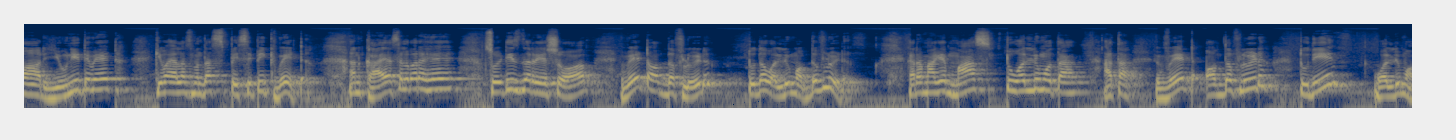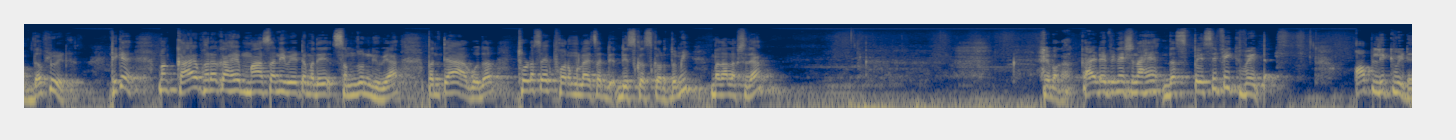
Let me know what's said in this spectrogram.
or unit weight किंवा यालाच म्हणतात स्पेसिफिक वेट आणि काय असेल बरं हे? So it is the ratio of weight of the fluid to the volume of the fluid कारण मागे मास टू व्हॉल्यूम होता. आता weight of the fluid to the volume of the fluid ठीक आहे? मग काय फरक आहे मास आणि वेटमध्ये समजून घेऊया. पण त्या अगोदर थोडासा एक फॉर्म्युलाचा डिस्कस करतो मी. बघा लक्ष द्या. हे बघा काय डेफिनेशन आहे? The specific weight of liquid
